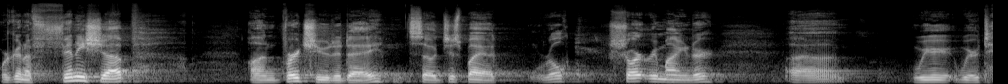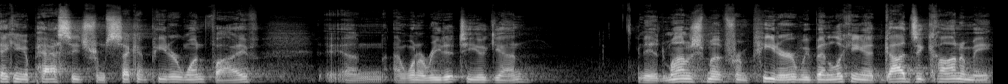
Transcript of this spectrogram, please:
We're going to finish up on virtue today. So, just by a real short reminder, uh, we, we're taking a passage from 2 Peter 1 5, and I want to read it to you again. The admonishment from Peter, we've been looking at God's economy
